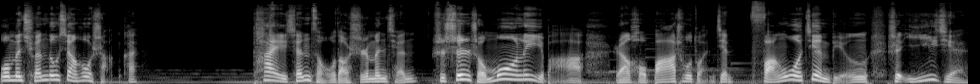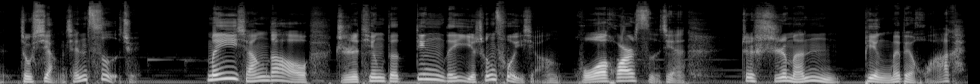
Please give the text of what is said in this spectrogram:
我们全都向后闪开。太前走到石门前，是伸手摸了一把，然后拔出短剑，反握剑柄，是一剑就向前刺去。没想到，只听得“叮”的一声脆响，火花四溅。这石门并没被划开，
